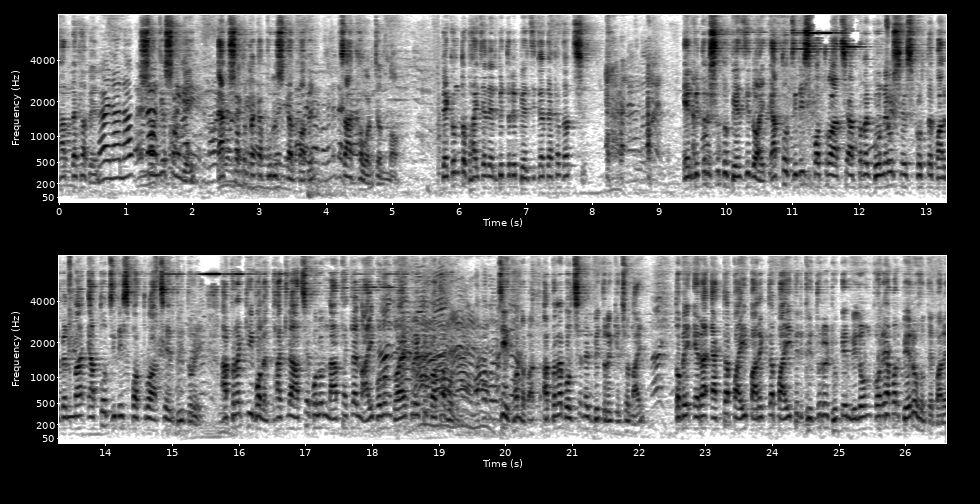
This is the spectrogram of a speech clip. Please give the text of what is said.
হাত দেখাবেন সঙ্গে সঙ্গে একশত টাকা পুরস্কার পাবেন চা খাওয়ার জন্য। দেখুন তো ভাইজান এর ভিতরে বেজিটা দেখা যাচ্ছে। এর ভিতরে শুধু বেজি নয় এত জিনিসপত্র আছে আপনারা গনেও শেষ করতে পারবেন না এত জিনিসপত্র আছে এর ভিতরে। আপনারা কি বলেন থাকলে আছে বলুন না থাকলে নাই বলুন দয়া করে একটু কথা বলুন। জি ধন্যবাদ। আপনারা বলছেন এর ভিতরে কিছু নাই তবে এরা একটা পাইপ আরেকটা পাইপের ভিতরে ঢুকে মিলন করে আবার বেরো হতে পারে।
